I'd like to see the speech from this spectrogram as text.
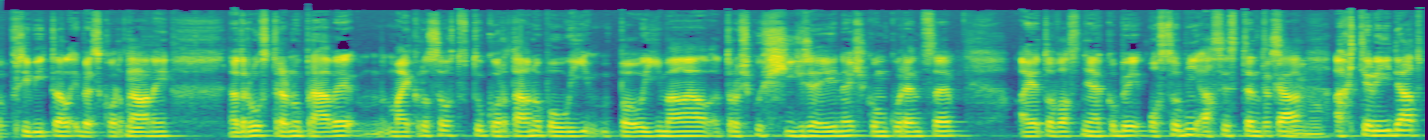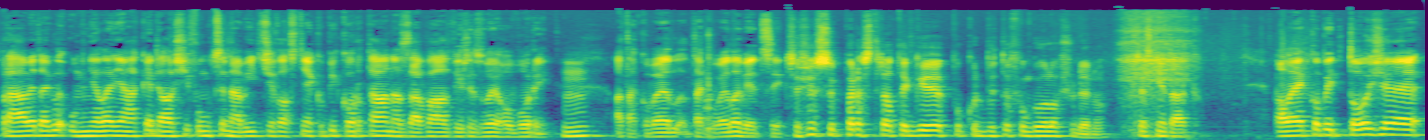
uh, přivítal i bez Cortány. Hmm na druhou stranu právě Microsoft tu Cortánu poují, poujímá trošku šířej než konkurence a je to vlastně jakoby osobní asistentka Jasně, no. a chtěli jí dát právě takhle uměle nějaké další funkce navíc, že vlastně jakoby Cortana za vás vyřizuje hovory hmm. a takové, takovéhle věci. Což je super strategie, pokud by to fungovalo všude. No. Přesně tak. Ale jakoby to, že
